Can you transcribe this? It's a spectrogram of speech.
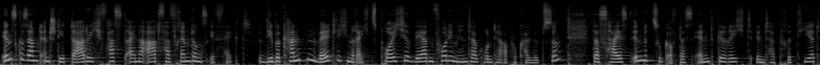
Insgesamt entsteht dadurch fast eine Art Verfremdungseffekt. Die bekannten weltlichen Rechtsbräuche werden vor dem Hintergrund der Apokalypse, das heißt in Bezug auf das Endgericht, interpretiert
